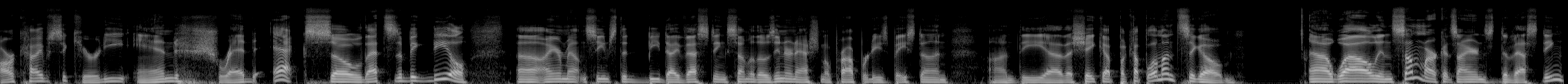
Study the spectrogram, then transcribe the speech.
Archive Security, and Shred X. So that's a big deal. Uh, Iron Mountain seems to be divesting some of those international properties based on on the uh, the shakeup a couple of months ago. Uh, while in some markets Iron's divesting,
